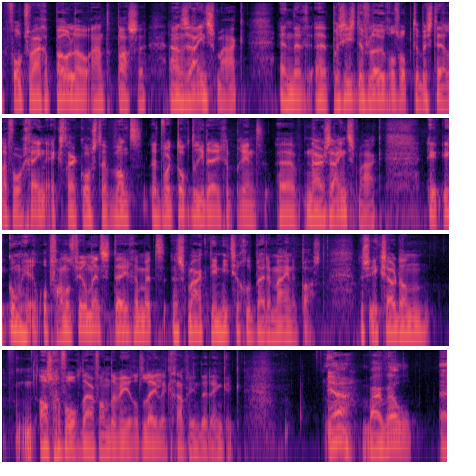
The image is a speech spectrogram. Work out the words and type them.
Volkswagen Polo aan te passen aan zijn smaak. En er precies de vleugels op te bestellen voor geen extra kosten. Want het wordt toch 3D geprint naar zijn smaak. Ik, ik kom heel opvallend veel mensen tegen met een smaak die niet zo goed bij de mijne past. Dus ik zou dan als gevolg daarvan de wereld lelijk gaan vinden, denk ik. Ja, maar wel uh,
